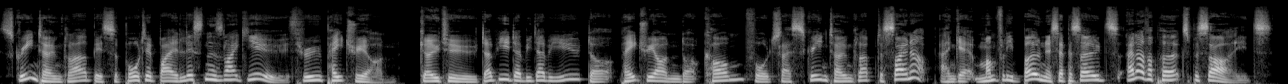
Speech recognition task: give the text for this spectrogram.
ScreenTone Club is supported by listeners like you through Patreon. Go to www.patreon.com forward slash ScreenTone Club to sign up and get monthly bonus episodes and other perks besides.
